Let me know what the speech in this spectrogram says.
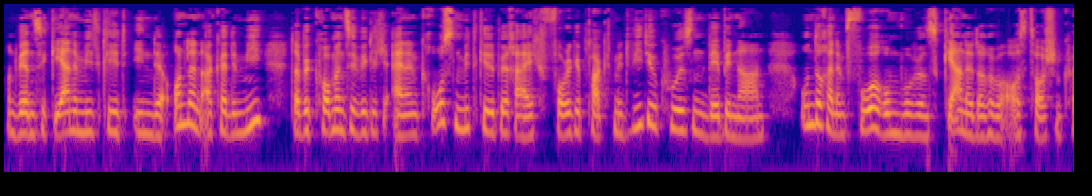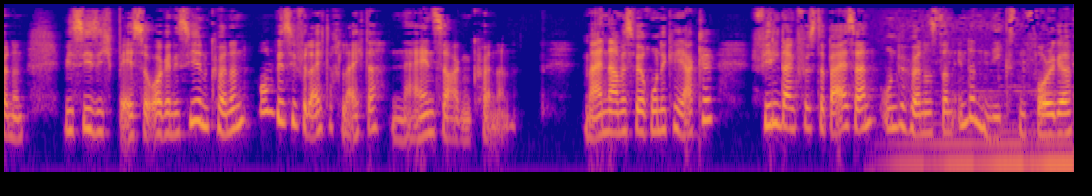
und werden Sie gerne Mitglied in der Online-Akademie. Da bekommen Sie wirklich einen großen Mitgliederbereich vollgepackt mit Videokursen, Webinaren und auch einem Forum, wo wir uns gerne darüber austauschen können, wie Sie sich besser organisieren können und wie Sie vielleicht auch leichter Nein sagen können. Mein Name ist Veronika Jackel. Vielen Dank fürs Dabeisein und wir hören uns dann in der nächsten Folge.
